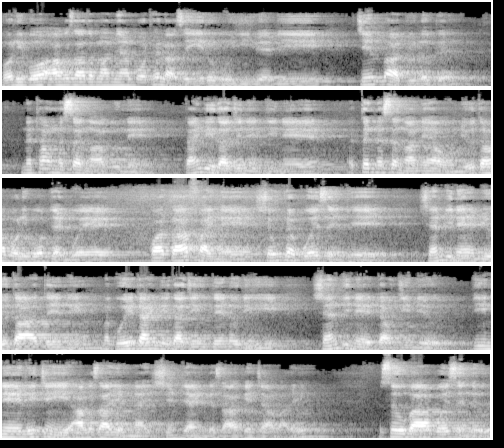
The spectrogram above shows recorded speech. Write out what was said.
ဗော်လီဘောအားကစားသမားများပေါ်ထွက်လာစေရေးတို့ကိုရည်ရွယ်ပြီးကျင်းပပြုလုပ်တဲ့2025ခုနှစ်တိုင်းဒေသကြီးနှင့်ပြည်နယ်အသက်25နှစ်အောက်အမျိုးသားဗော်လီဘောပြိုင်ပွဲကွာတာဖိုင်နယ်ရှုံးထွက်ပွဲစဉ်ဖြင့်ရှမ်းပြည်နယ်အမျိုးသားအသင်းနှင့်မကွေးတိုင်းဒေသကြီးအသင်းတို့သည်ရှမ်းပြည်နယ်တောင်ကြီးမြို့ပြည်နယ်လေ့ကျင့်ရေးအားကစားရုံ၌ရှင်ပြိုင်ကစားခဲ့ကြပါသည်အဆိုပါပွဲစဉ်သို့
